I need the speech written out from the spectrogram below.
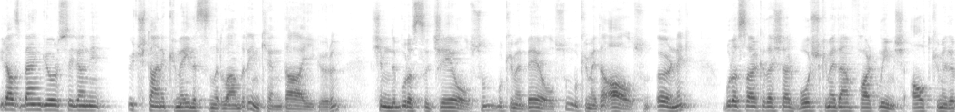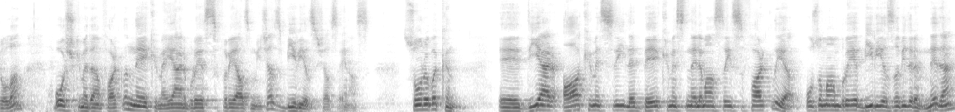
Biraz ben görseli hani 3 tane kümeyle sınırlandırayım ki hani daha iyi görün. Şimdi burası C olsun, bu küme B olsun, bu küme de A olsun. Örnek burası arkadaşlar boş kümeden farklıymış alt kümeleri olan. Boş kümeden farklı N küme yani buraya 0 yazmayacağız 1 yazacağız en az. Sonra bakın e, diğer A kümesi ile B kümesinin eleman sayısı farklı ya o zaman buraya 1 yazabilirim. Neden?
